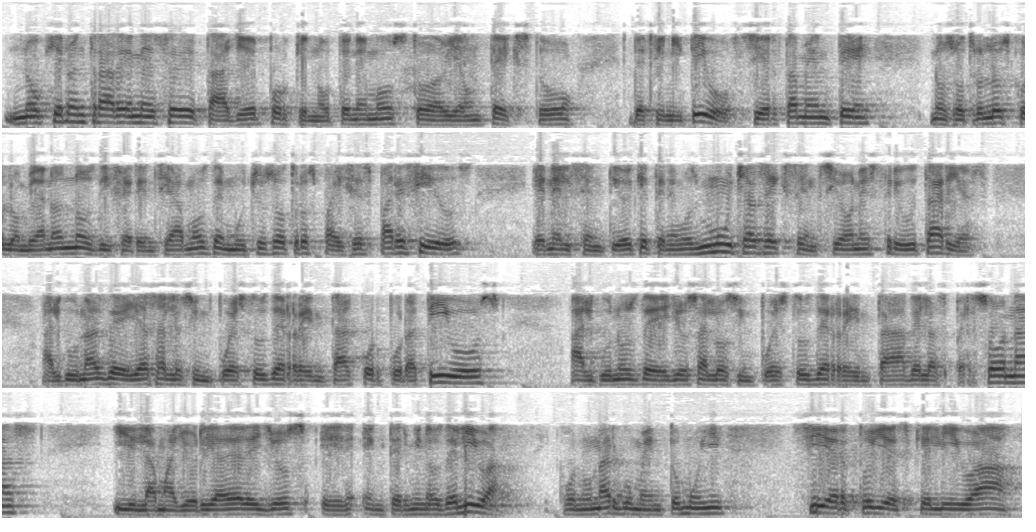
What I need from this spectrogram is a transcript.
No quiero entrar en ese detalle porque no tenemos todavía un texto definitivo. Ciertamente nosotros los colombianos nos diferenciamos de muchos otros países parecidos en el sentido de que tenemos muchas exenciones tributarias, algunas de ellas a los impuestos de renta corporativos, algunos de ellos a los impuestos de renta de las personas y la mayoría de ellos eh, en términos del IVA, con un argumento muy cierto y es que el IVA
